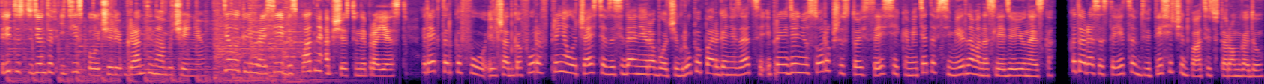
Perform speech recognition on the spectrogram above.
30 студентов ИТИС получили гранты на обучение. Делают ли в России бесплатный общественный проезд? Ректор КФУ Ильшат Гафуров принял участие в заседании рабочей группы по организации и проведению 46-й сессии Комитета всемирного наследия ЮНЕСКО, которая состоится в 2022 году.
